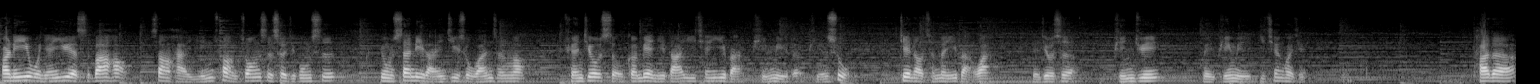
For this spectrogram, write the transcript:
二零一五年一月十八号，上海银创装饰设计公司。用 3D 打印技术完成了全球首个面积达1100平米的别墅，建造成本100万，也就是平均每平米一千块钱。它的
